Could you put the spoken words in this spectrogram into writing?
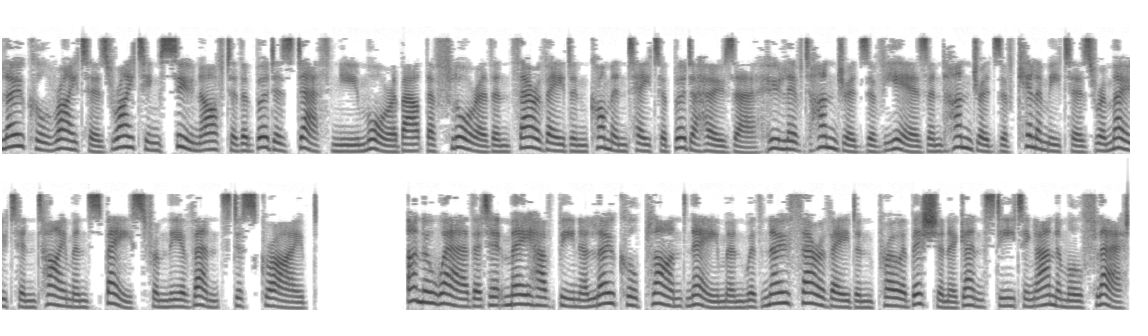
local writers writing soon after the Buddha's death knew more about their flora than Theravadin commentator Buddhaghosa who lived hundreds of years and hundreds of kilometers remote in time and space from the events described. Unaware that it may have been a local plant name and with no Theravadin prohibition against eating animal flesh,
